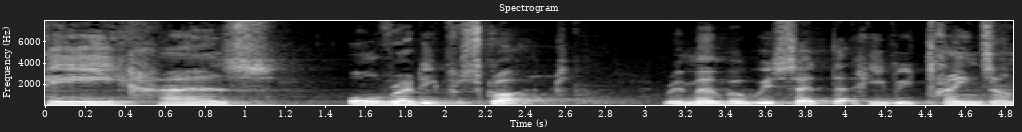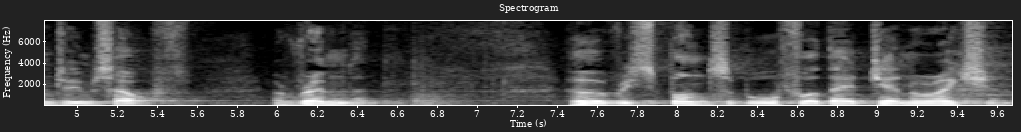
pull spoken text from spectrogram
He has already prescribed. Remember, we said that He retains unto Himself a remnant who are responsible for their generation.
